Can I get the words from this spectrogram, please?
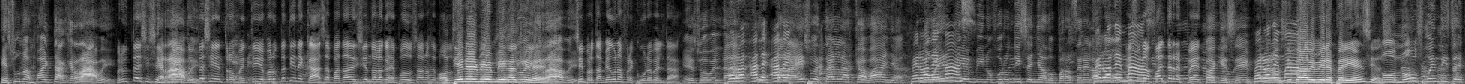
Es una falta grave. Pero usted sí se Grave. mete, usted sí es entrometido, pero usted tiene casa para estar diciendo lo que se puede usar o no se puede O tiene. Airbnb en alquiler. grave. Sí, pero también una frescura, es verdad. Eso es verdad. Pero ade- para eso están las cabañas. Pero Los además- Airbnb no fueron diseñados para hacer el Pero amor. además- Es una falta de respeto. Para que sepa. Pero Pero además, sí para vivir experiencias. No, no fue en dise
